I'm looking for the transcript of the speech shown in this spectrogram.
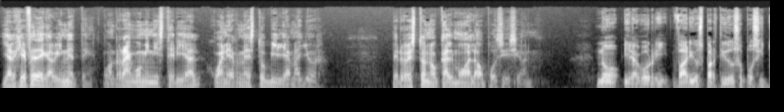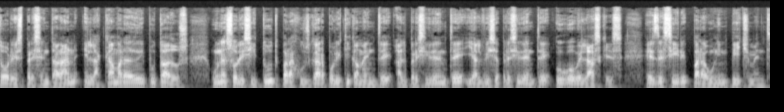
y al jefe de gabinete, con rango ministerial, Juan Ernesto Villamayor. Pero esto no calmó a la oposición. No, Iragorri, varios partidos opositores presentarán en la Cámara de Diputados una solicitud para juzgar políticamente al presidente y al vicepresidente Hugo Velázquez, es decir, para un impeachment.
